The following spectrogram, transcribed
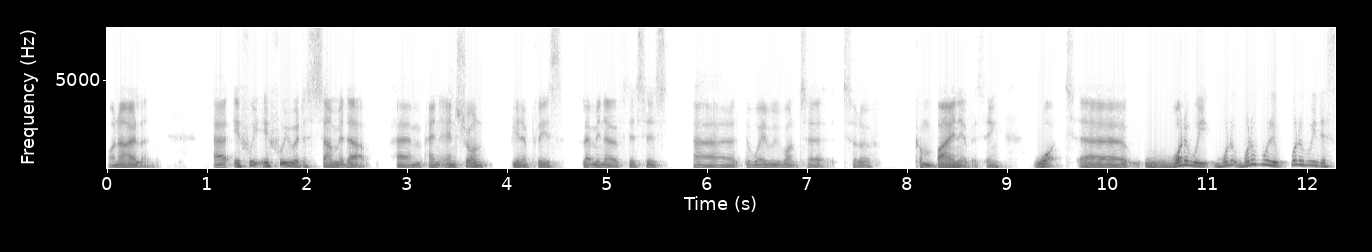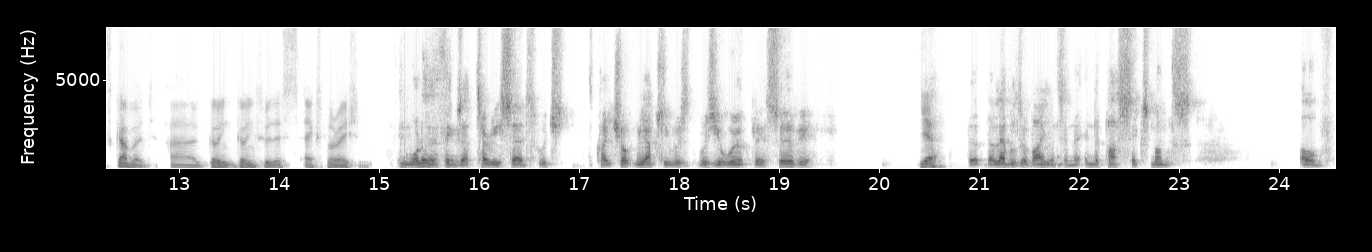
on Ireland. Uh, if we if we were to sum it up, um, and and Sean, you know, please let me know if this is uh, the way we want to sort of combine everything. What uh, what are we what what have we what have we discovered uh, going going through this exploration? one of the things that Terry said, which quite shocked me actually, was was your workplace survey. Yeah, the, the levels of violence in the in the past six months of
